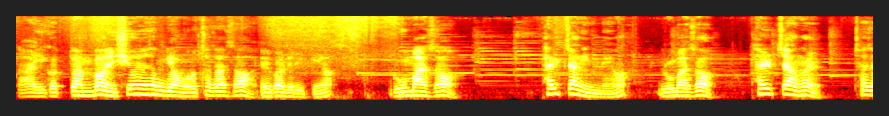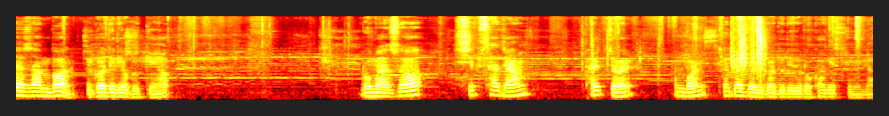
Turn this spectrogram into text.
자, 이것도 한번 쉬운 성경으로 찾아서 읽어드릴게요. 로마서 8장 있네요. 로마서 8장을 찾아서 한번 읽어드려 볼게요. 로마서 14장 8절 한번 찾아서 읽어드리도록 하겠습니다.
